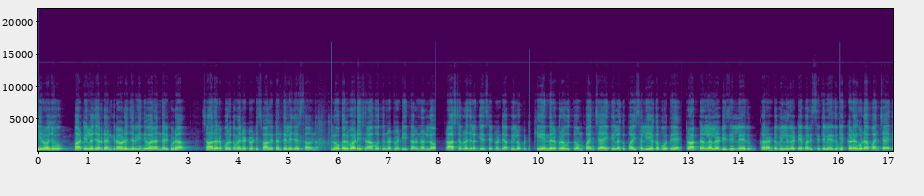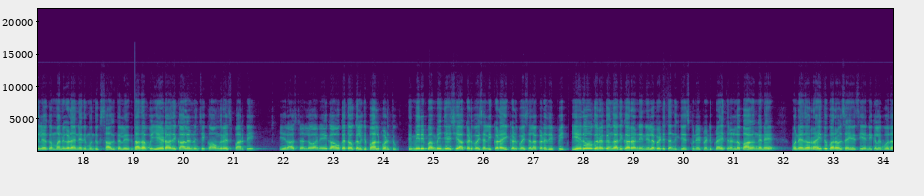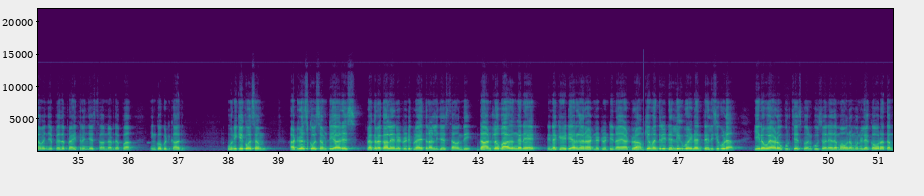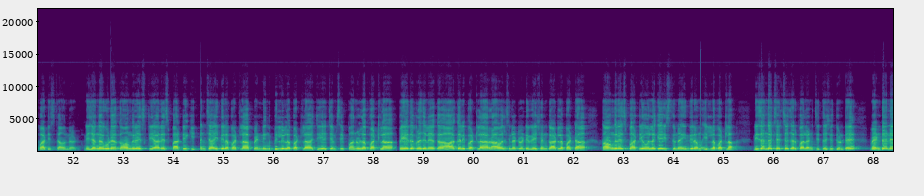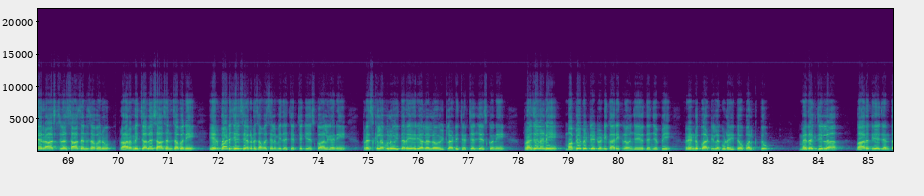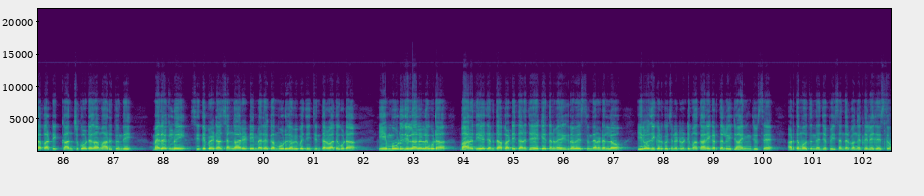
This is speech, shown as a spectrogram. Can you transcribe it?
ఈరోజు పార్టీలో చేరడానికి రావడం జరిగింది. వారందరికీ కూడా సాదరపూర్వకమైనటువంటి స్వాగతం తెలియజేస్తా ఉన్నాం. లోకల్ బాడీస్ రాబోతున్నటువంటి ఈ తరుణంలో రాష్ట్ర ప్రజలకు చేసేటువంటి అప్పీల్ ఒకటి. కేంద్ర ప్రభుత్వం పంచాయతీలకు పైసలు ఇవ్వకపోతే ట్రాక్టర్లలో డీజిల్ లేదు కరెంటు బిల్లు కట్టే పరిస్థితి లేదు ఎక్కడ కూడా పంచాయతీల యొక్క మనుగడ అనేది ముందుకు సాగుతలేదు. దాదాపు ఏడాది కాలం నుంచి కాంగ్రెస్ పార్టీ ఈ రాష్ట్రంలో అనేక అవకతవకలకి పాల్పడుతూ తిమ్మిని బంబించేసి అక్కడి పైసలు ఇక్కడ ఇక్కడి పైసలు అక్కడ తిప్పి ఏదో ఒక రకంగా అధికారాన్ని నిలబెట్టేందుకు చేసుకునేటువంటి ప్రయత్నంలో భాగంగానే మొన్న ఏదో రైతు భరోసా వేసి ఎన్నికలకు పోదామని చెప్పి ఏదో ప్రయత్నం చేస్తూ ఉన్నారు తప్ప ఇంకొకటి కాదు. ఉనికి కోసం అడ్రస్ కోసం టీఆర్ఎస్ రకరకాలైనటువంటి ప్రయత్నాలను చేస్తూ ఉంది. దాంట్లో భాగంగానే నిన్న కేటీఆర్ గారు ఆడినటువంటి నయా డ్రామ్. ముఖ్యమంత్రి ఢిల్లీకి పోయిందని తెలిసి కూడా ఈయన పోయి ఆడ కుర్చేసుకొని కూర్చొని ఏదో మౌన ముని లేక ఓ వ్రతం పాటిస్తా ఉన్నాడు. నిజంగా కూడా కాంగ్రెస్ టీఆర్ఎస్ పార్టీకి పంచాయతీల పట్ల పెండింగ్ బిల్లుల పట్ల జిహెచ్ఎంసీ పనుల పట్ల పేద ప్రజల యొక్క ఆకలి పట్ల రావాల్సినటువంటి రేషన్ కార్డుల పట్ల కాంగ్రెస్ పార్టీ వాళ్ళకే ఇస్తున్న ఇందిరం ఇళ్ళ పట్ల నిజంగా చర్చ జరపాలని చిత్తశుద్ధి ఉంటే వెంటనే రాష్ట్ర శాసనసభను ప్రారంభించాలి. శాసనసభని ఏర్పాటు చేసి అక్కడ సమస్యల మీద చర్చ చేసుకోవాలి కానీ ప్రెస్ క్లబ్లు ఇతర ఏరియాలలో ఇట్లాంటి చర్చలు చేసుకొని ప్రజలని మభ్యపెట్టేటువంటి కార్యక్రమం చేయొద్దని చెప్పి రెండు పార్టీలకు కూడా హితవు పలుకుతూ మెదక్ జిల్లా భారతీయ జనతా పార్టీ కంచుకోటగా మారుతుంది. మెదక్ని సిద్దిపేట సంగారెడ్డి మెదక్గా మూడుగా విభజించిన తర్వాత కూడా ఈ మూడు జిల్లాలలో కూడా భారతీయ జనతా పార్టీ తన జయకేతనం ఎగరవేస్తుంది అనడంలో ఈరోజు ఇక్కడికి వచ్చినటువంటి మా కార్యకర్తలు ఈ జాయినింగ్ చూస్తే అర్థమవుతుందని చెప్పి ఈ సందర్భంగా తెలియజేస్తూ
